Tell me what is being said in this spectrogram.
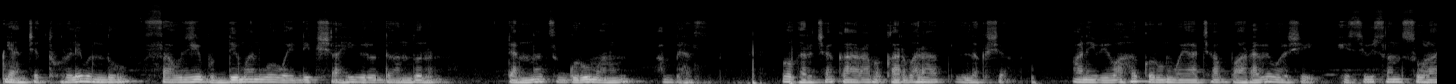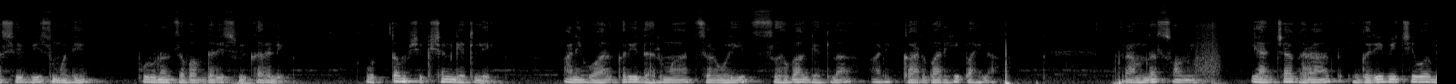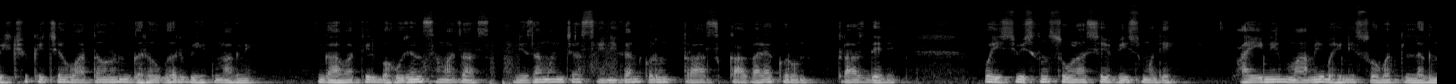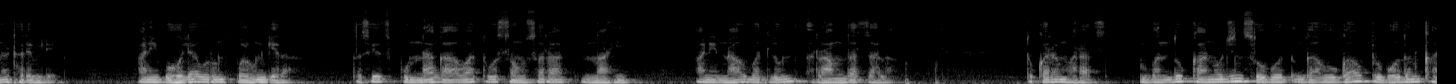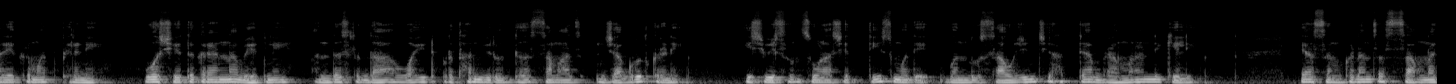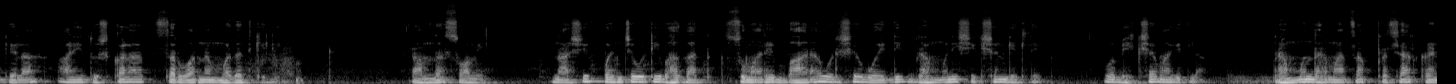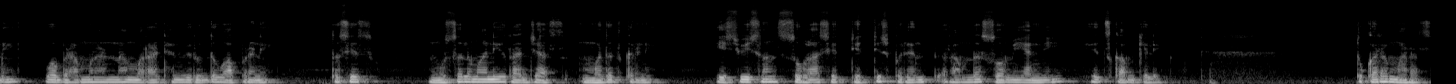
यांचे थोरले बंधू सावजी बुद्धिमान व वैदिक शाही विरुद्ध आंदोलन त्यांनाच गुरु मानून अभ्यास व घरच्या कारा कारभारात लक्ष आणि विवाह करून वयाच्या बाराव्या वर्षी इसवी सन सोळाशे वीसमध्ये पूर्ण जबाबदारी स्वीकारली. उत्तम शिक्षण घेतले. आणि वारकरी धर्म चळवळीत सहभाग घेतला आणि कारभारही पाहिला. रामदास स्वामी यांच्या घरात गरिबीचे व भिक्षुकीचे वातावरण घरोघर भीक मागणे गावातील बहुजन समाजास निजामांच्या सैनिकांकडून त्रास कागाळ्या करून त्रास देणे व इसवी सन सोळाशे वीसमध्ये आईने मामे बहिणीसोबत लग्न ठरविले आणि बोहल्यावरून पळून गेला. तसेच पुन्हा गावात व संसारात नाही. आणि नाव बदलून रामदास झाला. तुकाराम महाराज बंधू कान्होजींसोबत गावोगाव प्रबोधन कार्यक्रमात फिरणे व शेतकऱ्यांना भेटणे अंधश्रद्धा वाईट प्रथांविरुद्ध समाज जागृत करणे इसवी सन सोळाशे तीसमध्ये बंधू सावजींची हत्या ब्राह्मणांनी केली. या संकटांचा सामना केला आणि दुष्काळात सर्वांना मदत केली. रामदास स्वामी नाशिक पंचवटी भागात सुमारे बारा वर्षे वैदिक ब्राह्मणी शिक्षण घेतले व भिक्षा मागितला. ब्राह्मण धर्माचा प्रचार करणे व ब्राह्मणांना मराठ्यांविरुद्ध वापरणे तसेच मुसलमानी राज्यास मदत करणे. इसवी सन सोळाशे तेहतीसपर्यंत रामदास स्वामी यांनी हेच काम केले. तुकाराम महाराज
